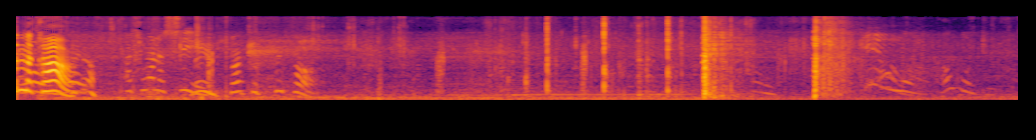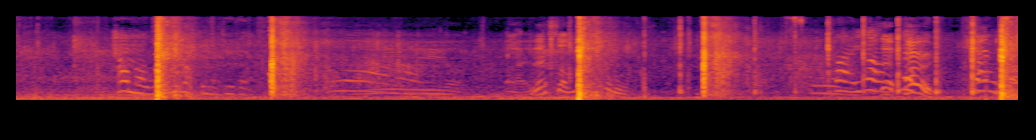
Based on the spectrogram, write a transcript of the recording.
in the car. I just want to see. Liam, start the car. Hell. Hell no, we're not gonna do that. That's a else. Is that bird? candy,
